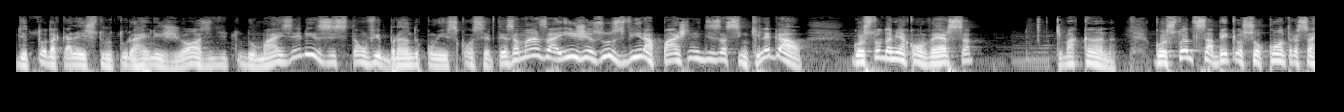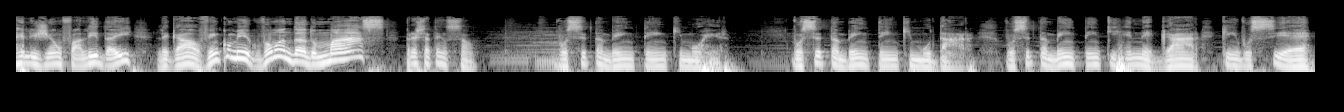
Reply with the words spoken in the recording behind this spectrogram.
de toda aquela estrutura religiosa e de tudo mais. Eles estão vibrando com isso, com certeza. Mas aí Jesus vira a página e diz assim: que legal, gostou da minha conversa? Que bacana. Gostou de saber que eu sou contra essa religião falida aí? Legal, vem comigo, vamos andando. Mas, preste atenção, você também tem que morrer. Você também tem que mudar. Você também tem que renegar quem você é.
